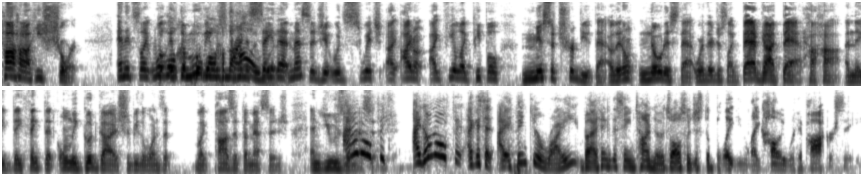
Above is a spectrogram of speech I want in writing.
Ha ha, he's short. And it's like, well, welcome- if the movie was welcome to trying to say that message, it would switch. I, I don't. I feel like people misattribute that, or they don't notice that, where they're just like bad guy, bad, ha ha, and they they think that only good guys should be the ones that like posit the message and use the I don't know message. if it. I don't know if it. Like I said, I think you're right, but I think at the same time, though, it's also just a blatant like Hollywood hypocrisy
